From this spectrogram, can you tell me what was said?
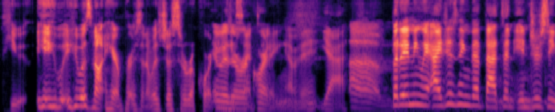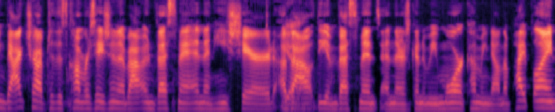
he he he was not here in person. It was just a recording. It was a recording of it. Yeah. Um, but anyway, I just think that that's an interesting backdrop to this conversation about investment. And then he shared yeah. about the investments, and there's going to be more coming down the pipeline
